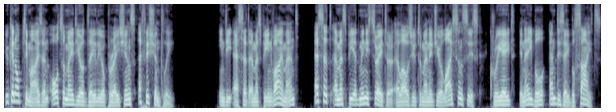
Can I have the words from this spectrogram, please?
you can optimize and automate your daily operations efficiently. In the ESET MSP environment, ESET MSP Administrator allows you to manage your licenses, create, enable and disable sites.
